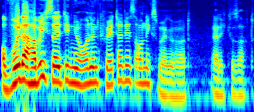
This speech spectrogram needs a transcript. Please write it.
Obwohl, da habe ich seit den New Holland Creator Days auch nichts mehr gehört, ehrlich gesagt.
